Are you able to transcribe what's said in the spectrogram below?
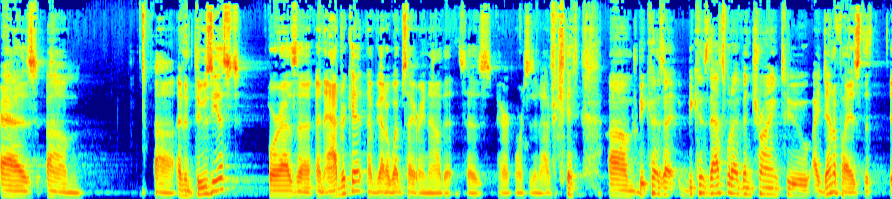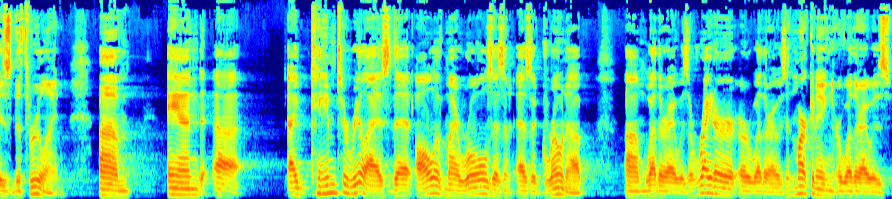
as um, uh, an enthusiast or as a, an advocate. I've got a website right now that says Eric Morse is an advocate um, because I because that's what I've been trying to identify as the is the through line, um, and uh, I came to realize that all of my roles as an as a grown up. Um, whether I was a writer or whether I was in marketing or whether I was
